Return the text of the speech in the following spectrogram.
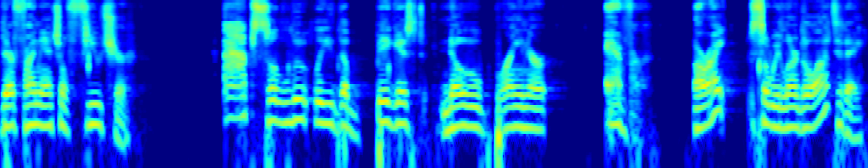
their financial future absolutely the biggest no brainer ever. All right. So we learned a lot today.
